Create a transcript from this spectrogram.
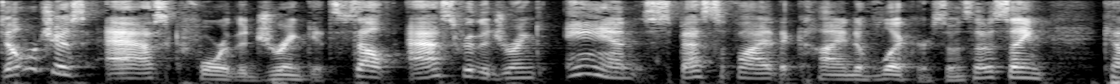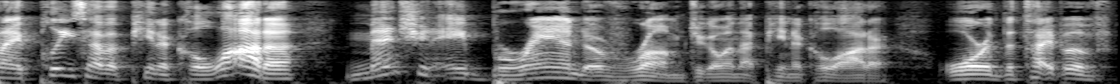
don't just ask for the drink itself, ask for the drink and specify the kind of liquor. So instead of saying, Can I please have a pina colada? mention a brand of rum to go in that pina colada or the type of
